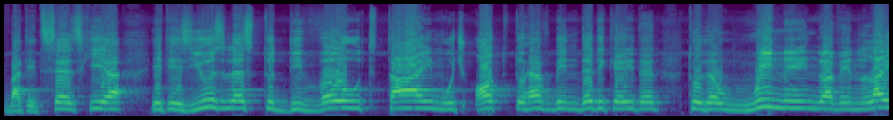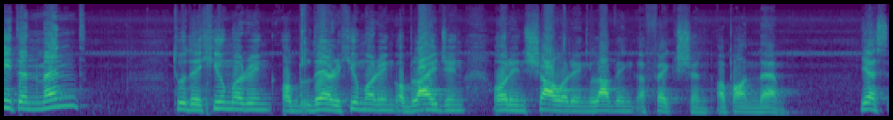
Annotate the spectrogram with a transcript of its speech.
But it says here, it is useless to devote time which ought to have been dedicated to the winning of enlightenment, to the humoring, ob- their humoring, obliging, or in showering loving affection upon them. Yes,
